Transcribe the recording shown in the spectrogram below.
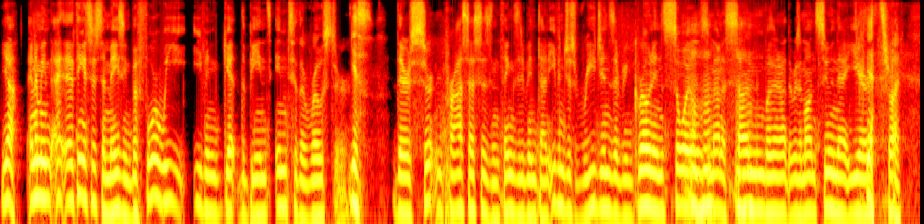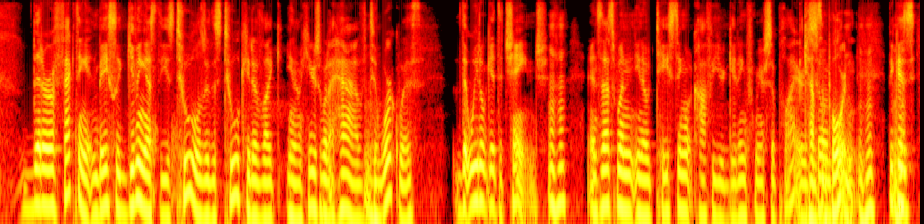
Yeah, and I mean, I, I think it's just amazing. Before we even get the beans into the roaster, Yes. there's certain processes and things that have been done. Even just regions that have been grown in soils, amount of sun, whether or not there was a monsoon that year, Mm-hmm. Yeah, that's right. that are affecting it and basically giving us these tools or this toolkit of like, you know, here's what I have to work with that we don't get to change. Mm-hmm. And so that's when you know tasting what coffee you're getting from your supplier Becomes is so important. important, Mhm. because y-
